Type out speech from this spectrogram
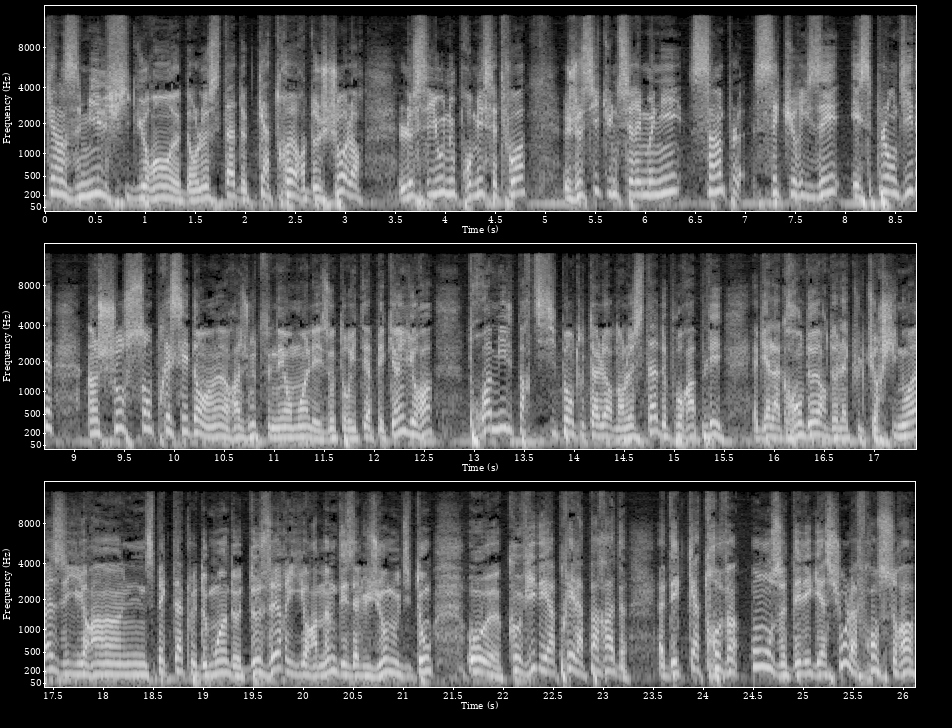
15 euh, 000 figurants euh, dans le stade, 4 heures de show. Alors, le CEO nous promet cette fois, je cite, une cérémonie simple, sécurisée et splendide, un show sans précédent, hein, rajoutent néanmoins les autorités à Pékin. Il y aura 3000 participants tout à l'heure dans le stade pour rappeler eh bien, la grandeur de la culture chinoise. Il y aura un, spectacle de moins de deux heures. Il y aura même des allusions, nous dit-on, au euh, Covid. Et après la parade des 91 délégations, la France sera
